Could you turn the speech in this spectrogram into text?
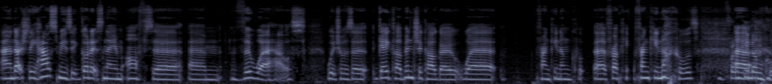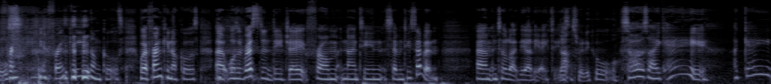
And actually, house music got its name after um, the Warehouse, which was a gay club in Chicago where Frankie, Nuncle, uh, Frankie, Frankie Knuckles Frankie uh, Knuckles. Frankie, Frankie Knuckles, where Frankie Knuckles uh, was a resident DJ from 1977 um, until like the early 80s. That's really cool. So I was like, hey, a gay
